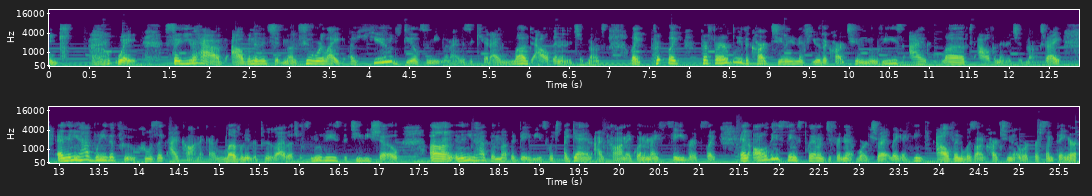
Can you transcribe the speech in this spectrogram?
like Wait, so you have Alvin and the Chipmunks, who were like a huge deal to me when I was a kid. I loved Alvin and the Chipmunks, like like preferably the cartoon and a few of the cartoon movies. I loved Alvin and the Chipmunks, right? And then you have Winnie the Pooh, who's like iconic. I love Winnie the Pooh. I love his movies, the TV show, um, and then you have the Muppet Babies, which again, iconic, one of my favorites. Like, and all these things play on different networks, right? Like I think Alvin was on Cartoon Network or something, or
